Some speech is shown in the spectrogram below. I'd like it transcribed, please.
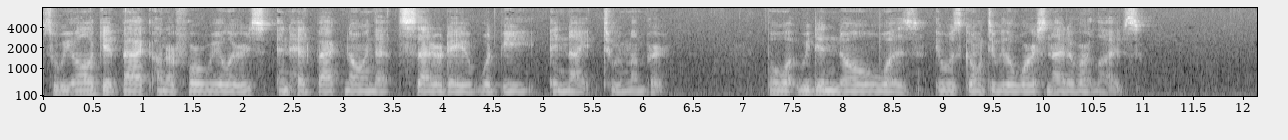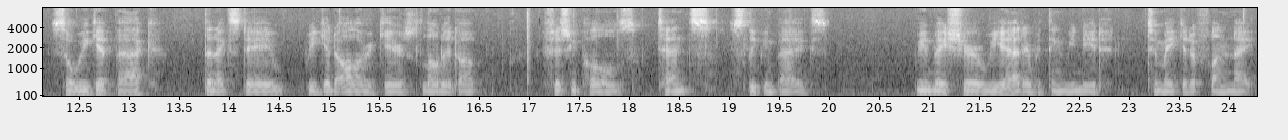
So we all get back on our four wheelers and head back knowing that Saturday would be a night to remember. But what we didn't know was it was going to be the worst night of our lives. So we get back the next day we get all our gears loaded up fishing poles, tents, sleeping bags. We made sure we had everything we needed to make it a fun night,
